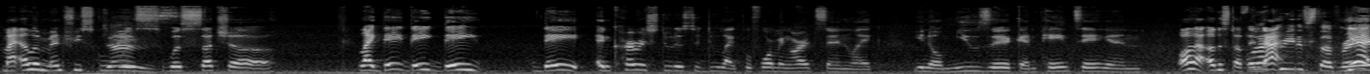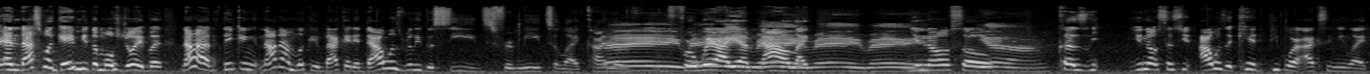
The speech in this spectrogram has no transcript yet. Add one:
my elementary school was was such a like they they they they encourage students to do like performing arts and like you know music and painting and all that other stuff all and that, that creative stuff, right? yeah, and that's what gave me the most joy. But now that I'm thinking, now that I'm looking back at it, that was really the seeds for me to like kind Right, of for where I am right, now. Like right, right. you know, so yeah. because you know, since you, I was a kid, people were asking me like,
